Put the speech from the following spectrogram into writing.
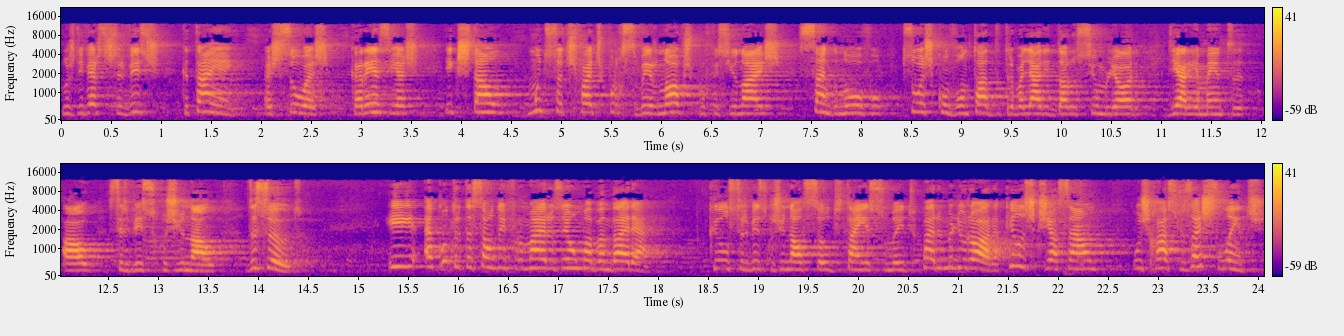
nos diversos serviços que têm as suas carências e que estão muito satisfeitos por receber novos profissionais, sangue novo, pessoas com vontade de trabalhar e de dar o seu melhor diariamente ao Serviço Regional de Saúde. E a contratação de enfermeiros é uma bandeira que o Serviço Regional de Saúde tem assumido para melhorar aqueles que já são os rácios excelentes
